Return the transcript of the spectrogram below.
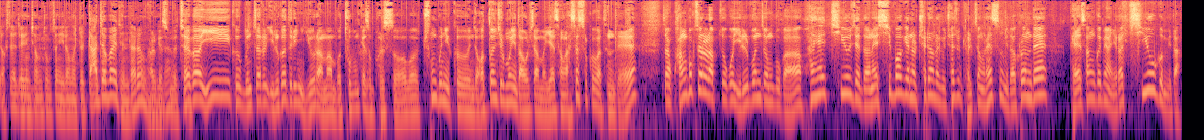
역사적인 정통성 이런 것들 따져봐야 된다는 겁니다. 알겠습니다. 제가 이 그 문자를 읽어드린 이유를 아마 뭐 두 분께서 벌써 뭐 충분히 그 이제 어떤 질문이 나올지 아마 예상을 하셨을 것 같은데 자 광복절을 앞두고 일본 정부가 화해 치유 재단에 10억 엔을 출연하기 최종 결정을 했습니다. 그런데 배상금이 아니라 치유금이다.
